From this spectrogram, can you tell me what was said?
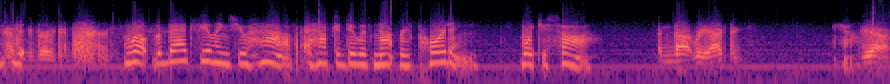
has The- very concerned. well, the bad feelings you have have to do with not reporting what you saw. And not reacting. Yeah. Yeah,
